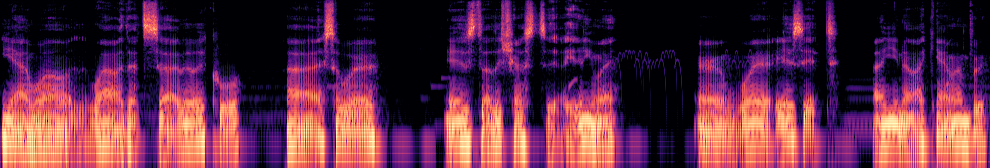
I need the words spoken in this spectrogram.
Yeah, well, wow, that's uh, really cool. Uh, so where is the other chest anyway? Or where is it? Uh, you know, I can't remember.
